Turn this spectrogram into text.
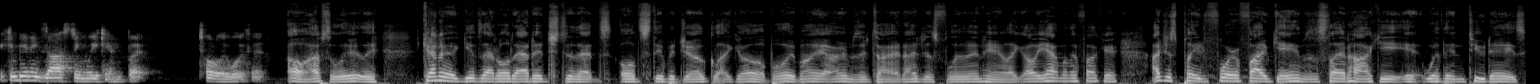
it can be an exhausting weekend, but totally worth it. Oh, absolutely. Kind of gives that old adage to that old stupid joke, like, "Oh boy, my arms are tired. I just flew in here." Like, "Oh yeah, motherfucker, I just played four or five games of sled hockey within two days.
